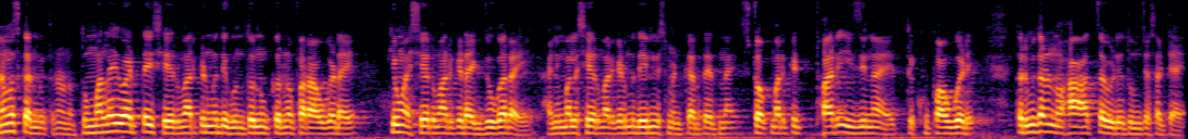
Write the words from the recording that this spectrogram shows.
नमस्कार मित्रांनो तुम्हालाही वाटतंय शेअर मार्केटमध्ये गुंतवणूक करणं फार अवघड आहे किंवा शेअर मार्केट हा एक जुगार आहे आणि मला शेअर मार्केटमध्ये इन्व्हेस्टमेंट करता येत नाही. स्टॉक मार्केट फार इझी नाही ते खूप अवघड आहे. तर मित्रांनो हा आजचा व्हिडिओ तुमच्यासाठी आहे.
